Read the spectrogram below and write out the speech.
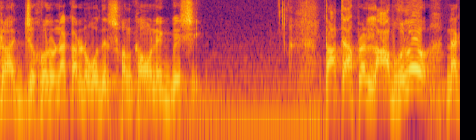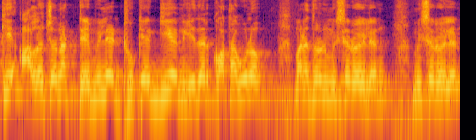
গ্রাহ্য হলো না, কারণ ওদের সংখ্যা অনেক বেশি। তাতে আপনার লাভ হলো নাকি আলোচনার টেবিলে ঢুকে গিয়ে নিজেদের কথাগুলো মানে ধরুন মিশে রইলেন মিশে রইলেন,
